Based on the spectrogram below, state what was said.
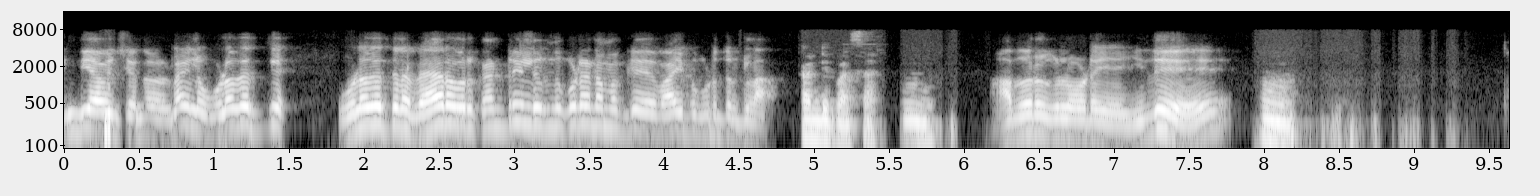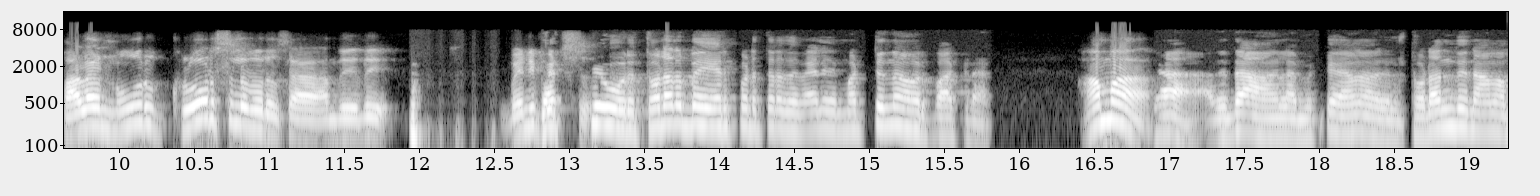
இந்தியாவை சேர்ந்தவர்களா இல்ல உலகத்து உலகத்துல வேற ஒரு கண்ட்ரில இருந்து கூட நமக்கு வாய்ப்பு கொடுத்திருக்கலாம். கண்டிப்பா சார். அவர்களுடைய இது பல நூறு குரோர்ஸ்ல வரும் சார் அந்த இது. பெனிஃபிட்ஸ் ஒரு தொடர்பை ஏற்படுத்துறது வேலையை மட்டும்தான் அவர் பாக்குறாரு ஆமா. அதுதான் மிக்க தொடர்ந்து நாம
